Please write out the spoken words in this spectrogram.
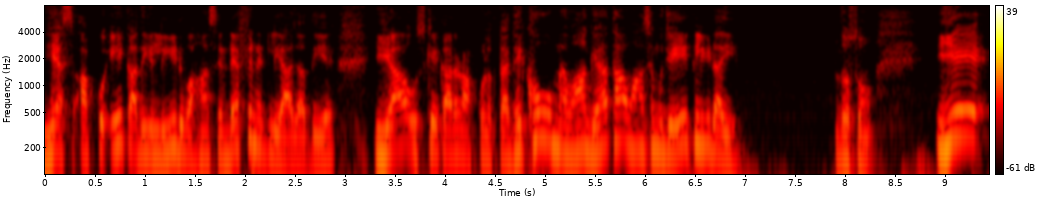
यस yes, आपको एक आधी लीड वहाँ से डेफिनेटली आ जाती है। या उसके कारण आपको लगता है देखो मैं वहाँ गया था वहाँ से मुझे एक लीड आई। दोस्तों ये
